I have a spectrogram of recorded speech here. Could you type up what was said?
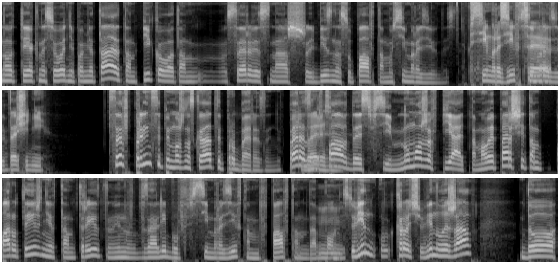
ну, от як на сьогодні пам'ятаю, там піково там сервіс наш бізнес упав там у сім разів десь. В сім разів це разів. перші дні. Це, в принципі, можна сказати про березень. Березень, березень впав десь в 7, ну, може, в 5, там, але перші там пару тижнів, там три, він взагалі був в 7 разів, там впав там, да, повністю. Mm-hmm. Він, коротше, він лежав до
